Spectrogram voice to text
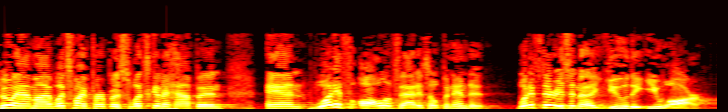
Who am I? What's my purpose? What's going to happen? And what if all of that is open-ended? What if there isn't a you that you are?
